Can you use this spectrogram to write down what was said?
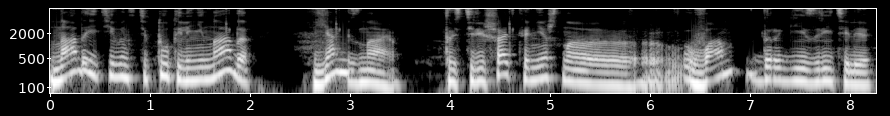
надо идти в институт или не надо, я не знаю. То есть решать, конечно, вам, дорогие зрители.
